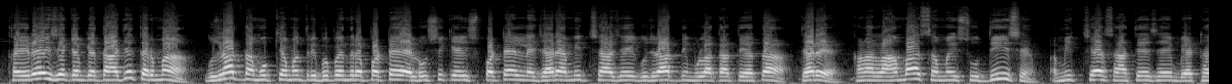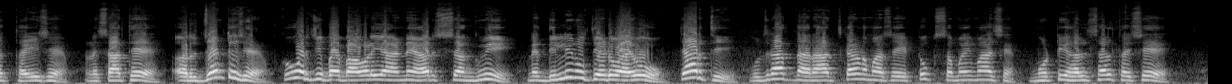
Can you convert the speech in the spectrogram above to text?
થઈ રહી છે, કેમ કે તાજેતરમાં ગુજરાતના મુખ્યમંત્રી ભૂપેન્દ્ર પટેલ, ઋષિકેશ પટેલને જ્યારે અમિત શાહ છે એ ગુજરાતની મુલાકાતે હતા, ત્યારે ઘણા લાંબા સમય સુધી છે, અમિત શાહ સાથે છે બેઠક થઈ છે અને સાથે અર્જન્ટ છે, કુંવરજીભાઈ બાવળિયા અને હર્ષ સંઘવી ને દિલ્હીનું તેડવું આવ્યું. ત્યારથી ગુજરાતના રાજકારણમાં છે ટૂંક સમયમાં છે, મોટી હલચલ થશે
